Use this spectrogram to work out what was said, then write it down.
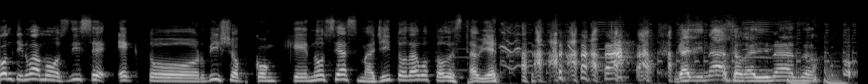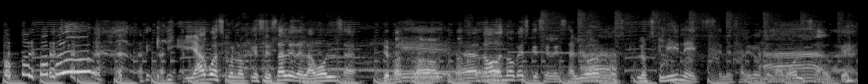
Continuamos, dice Héctor Bishop, con que no seas mallito, Davo, todo está bien. Gallinazo, gallinazo. y, y aguas con lo que se sale de la bolsa. ¿Qué pasó? Eh, ¿Qué ah, pasó? no, no ves que se le salieron Ah. los, los Kleenex, se le salieron de la Ah, bolsa.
